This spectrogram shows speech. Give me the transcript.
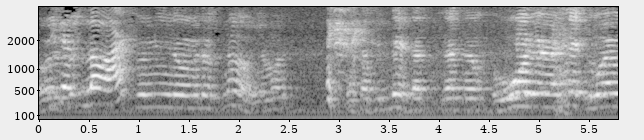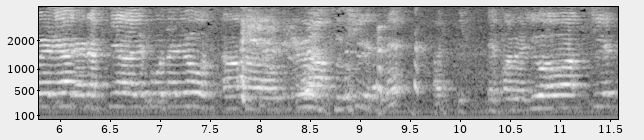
You just lower? For me, you know, me just now, you know. That if it dead, that, that um, one area next, one area the other, that can't live out of the house, uh, um, walk straight, eh? If, if I know you a walk straight,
